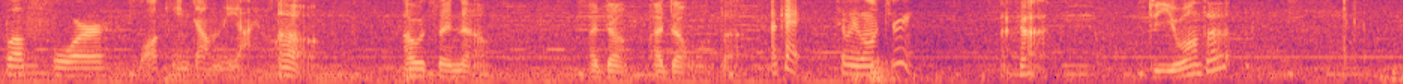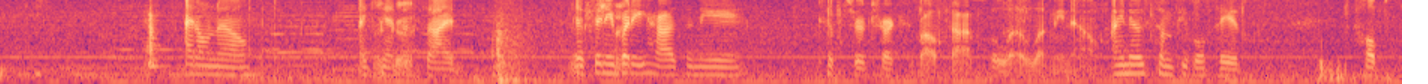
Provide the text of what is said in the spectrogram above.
before walking down the aisle. Oh, I would say no. I don't. I don't want that. Okay, so we won't drink. Okay. Do you want that? I don't know. I can't Okay. decide. If anybody has any tips or tricks about that below, let me know. I know some people say it's helps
